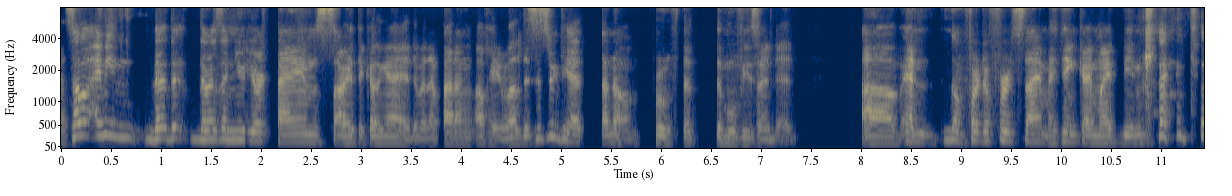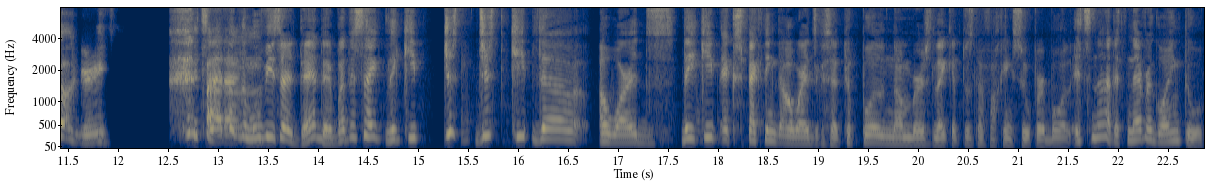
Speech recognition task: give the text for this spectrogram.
Ah, so I mean, the, the, there was a New York Times article nga, eh, di ba, na parang okay, well, this is really a, ano, proof that the movies are dead. Um, and no, for the first time, I think I might be inclined to agree. It's not that the movies are dead, eh, but it's like they keep just just keep the awards. They keep expecting the awards kasi to pull numbers like it was the fucking Super Bowl. It's not. It's never going to.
